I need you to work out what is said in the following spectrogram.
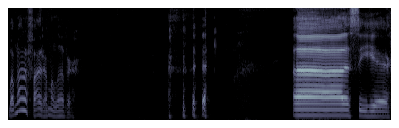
But I'm not a fighter. I'm a lover. uh, let's see here.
